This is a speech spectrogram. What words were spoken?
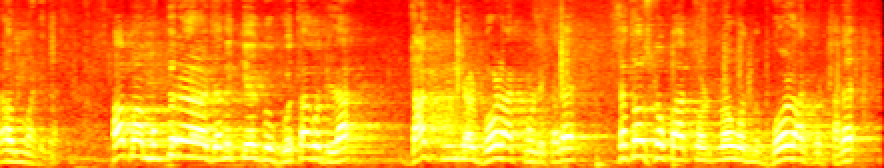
ಪ್ರಾರಂಭ ಮಾಡಿದ್ದಾರೆ. ಪಾಪ ಮುಗ್ಧರ ಜನಕ್ಕೆ ಗೊ- ಗೊತ್ತಾಗೋದಿಲ್ಲ. ಡಾಕ್ಟ್ರ್ ಬೋರ್ಡ್ ಹಾಕ್ಕೊಂಡಿರ್ತಾರೆ. ಸೆಥೋಸ್ಕೋಪ್ ಹಾಕ್ಕೊಟ್ರು ಒಂದು ಬೋರ್ಡ್ ಹಾಕ್ಬಿಡ್ತಾರೆ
